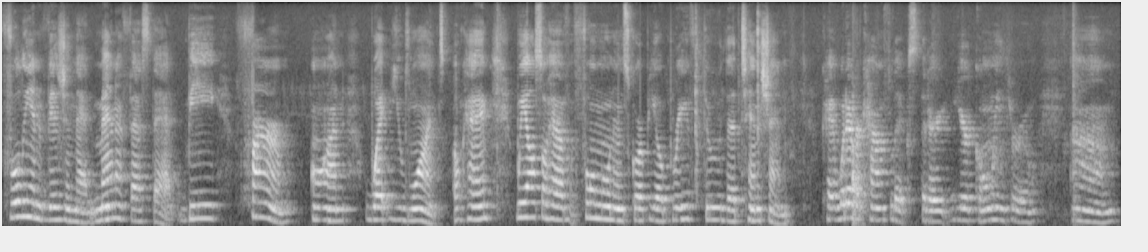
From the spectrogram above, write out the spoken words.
Fully envision that. Manifest that. Be firm on what you want, okay? We also have full moon in Scorpio. Breathe through the tension, okay? Whatever conflicts that are you're going through, um,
